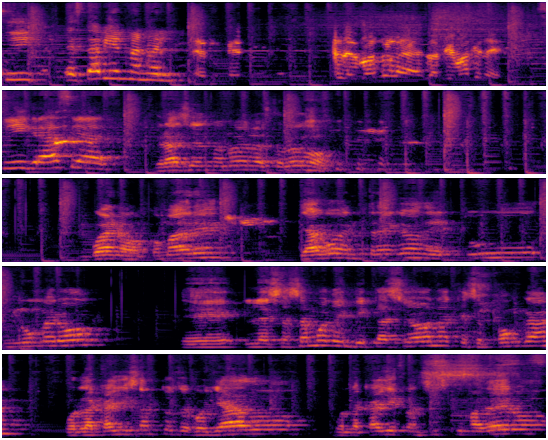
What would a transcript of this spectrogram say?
Sí, está bien, Manuel. Eh, eh, Les mando la- las imágenes. Sí, gracias. Gracias, Manuel, hasta luego. Bueno, comadre, te hago entrega de tu número. Eh, les hacemos la invitación a que se pongan por la calle Santos de Gollado, por la calle Francisco Madero,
